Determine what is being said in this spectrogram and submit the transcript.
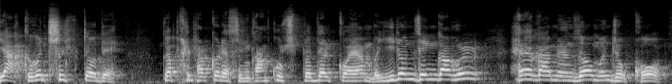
야 그건 70도 돼. 그러니까 팔팔 끓였으니까 한 90도 될 거야. 뭐 이런 생각을 해가면서 하면 좋고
